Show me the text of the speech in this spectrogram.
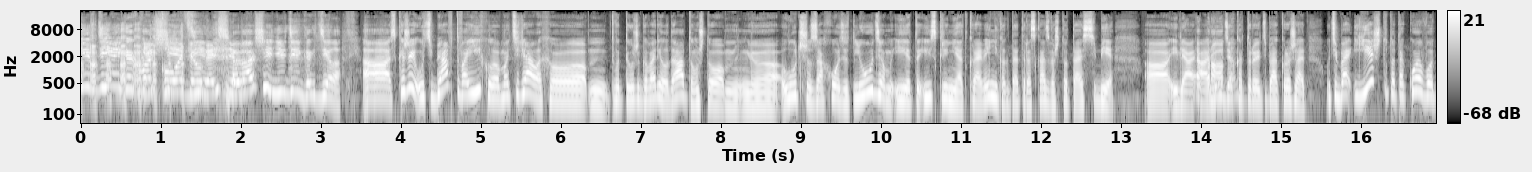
не в деньгах вообще. Вообще не в деньгах дело. А, скажи, у тебя в твоих э, материалах, э, вот ты уже говорила, да, о том, что э, лучше заходит людям, и это искреннее откровение, когда ты рассказываешь что-то о себе а, или о, Это о правда. людях, которые тебя окружают. У тебя есть что-то такое вот...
